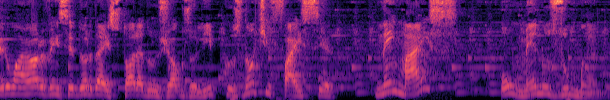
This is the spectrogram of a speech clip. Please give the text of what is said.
Ser o maior vencedor da história dos Jogos Olímpicos não te faz ser nem mais ou menos humano.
